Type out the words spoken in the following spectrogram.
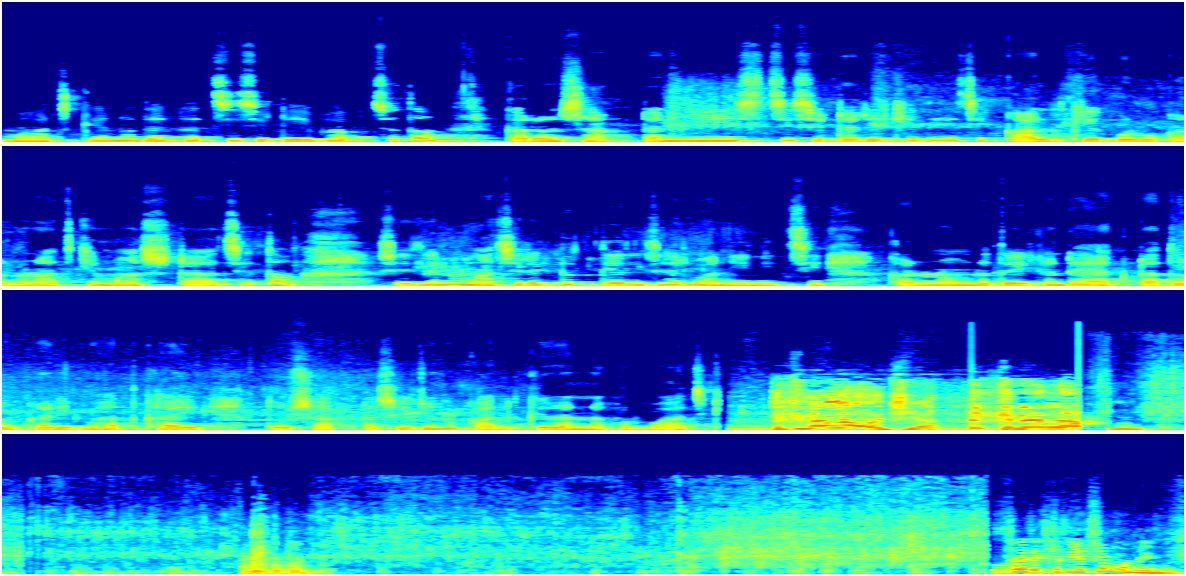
মাছ কেন দেখাচ্ছি সেটাই ভাবছ তো? কারণ শাকটা নিয়ে এসেছি সেটা রেখে দিয়েছি কালকে করব। কারণ আজকে মাছটা আছে তো সেই জন্য মাছের একটু তেল ঝাল বানিয়ে নিচ্ছি। কারণ আমরা তো এখানটায় একটা তরকারি ভাত খাই তো শাকটা সেই জন্য কালকে রান্না করব। আজকে! কোথায় রেখে দিয়েছে মনে নেই?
